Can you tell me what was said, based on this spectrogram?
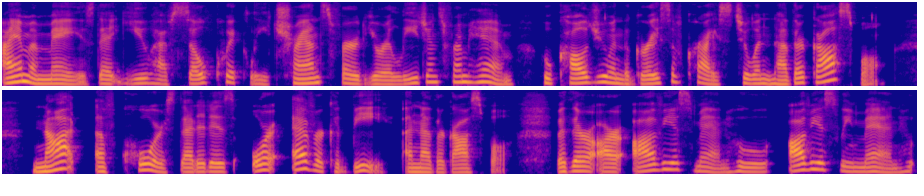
I am amazed that you have so quickly transferred your allegiance from him who called you in the grace of Christ to another gospel. Not, of course, that it is or ever could be another gospel, but there are obvious men who, obviously men who,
